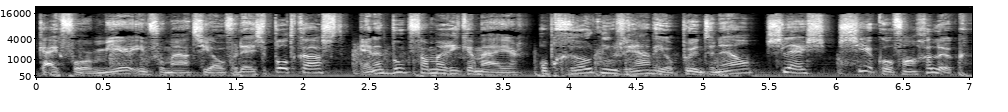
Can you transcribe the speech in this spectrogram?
Kijk voor meer informatie over deze podcast en het boek van Marike Meijer op grootnieuwsradio.nl slash cirkel van geluk.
